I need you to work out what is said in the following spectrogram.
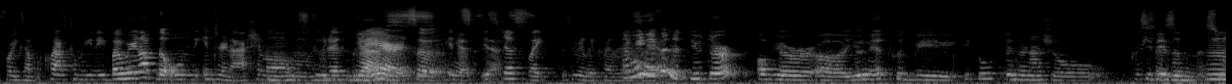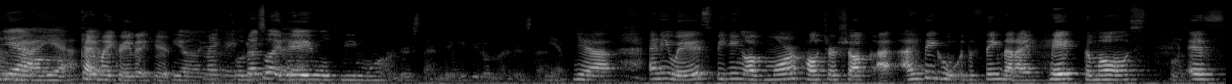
for example, class community, but we're not the only international Mhm. student Yes. there. So it's Yes, it's yes. just like it's really friendly. I mean, so, even the tutor of your uh, unit could be itu international citizen as Mm. well. Yeah, yeah. kayak migrated here Yeah, yeah. Migrate So that's why so, they will be more understanding if you don't understand. Yeah. Yeah. Anyway, speaking of more culture shock, I, I think who, the thing that I hate the most is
